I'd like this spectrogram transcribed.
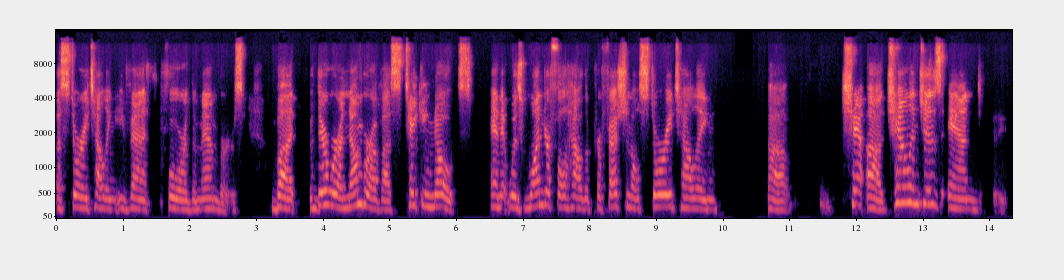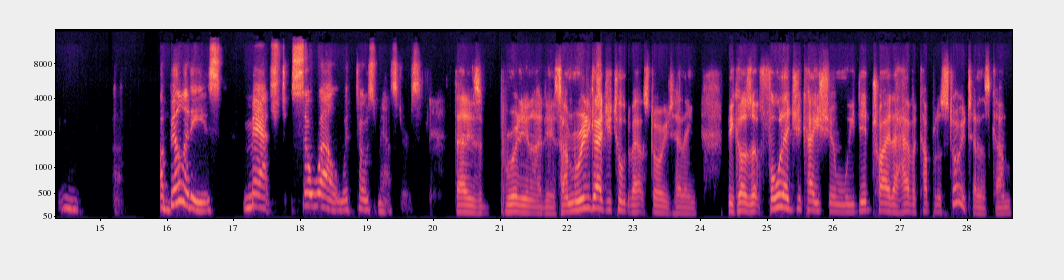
a storytelling event for the members. But there were a number of us taking notes and it was wonderful how the professional storytelling uh, cha- uh, challenges and uh, abilities matched so well with Toastmasters. That is a brilliant idea. So I'm really glad you talked about storytelling because at Fall Education, we did try to have a couple of storytellers come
